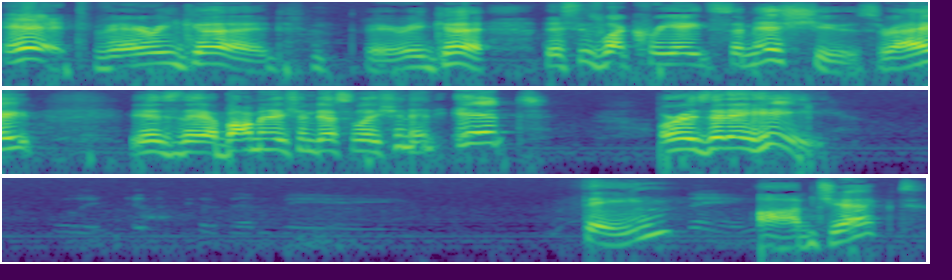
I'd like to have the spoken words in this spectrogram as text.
It. Very good. Very good. This is what creates some issues, right? Is the abomination desolation an it or is it a he? Thing, object.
